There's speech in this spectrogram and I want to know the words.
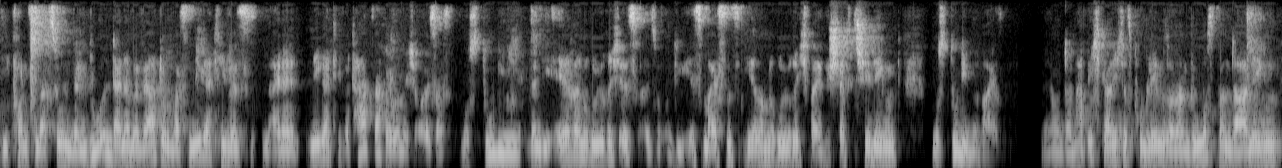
die Konstellation, wenn du in deiner Bewertung was Negatives, eine negative Tatsache über mich äußerst, musst du die, wenn die ehrenrührig ist, also und die ist meistens ehrenrührig, weil geschäftsschädigend, musst du die beweisen. Ja, und dann habe ich gar nicht das Problem, sondern du musst dann darlegen,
